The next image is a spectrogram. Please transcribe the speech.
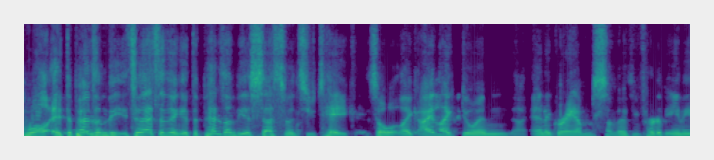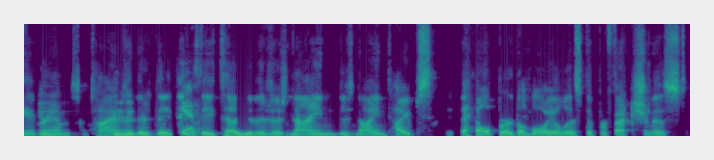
Well, it depends on the. So that's the thing. It depends on the assessments you take. So, like, I like doing uh, enneagrams. Some of you've heard of enneagrams mm-hmm. sometimes, mm-hmm. and they they, yes. they tell you there's, there's nine there's nine types: the helper, the loyalist, the perfectionist.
